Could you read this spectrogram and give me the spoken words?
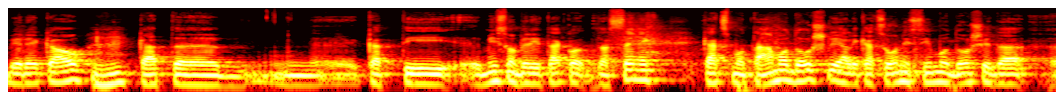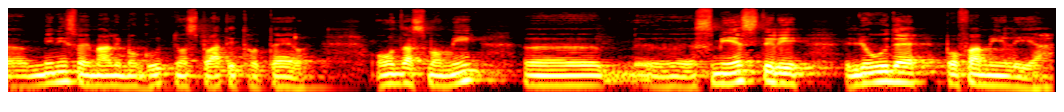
bi rekao, kad, e, kad ti, mi smo bili tako da se nek, kad smo tamo došli, ali kad su oni simo došli da e, mi nismo imali mogućnost platiti hotel. Onda smo mi e, smjestili ljude po familija.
